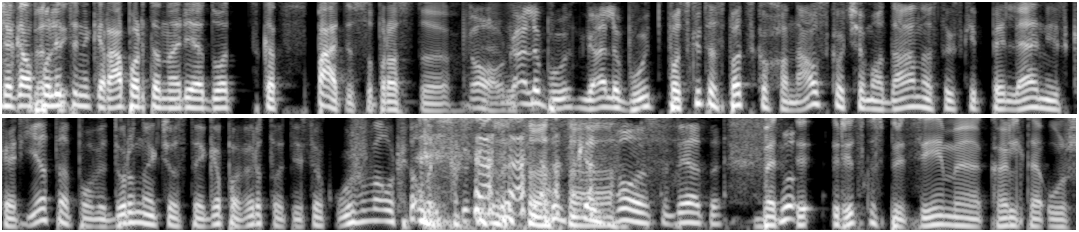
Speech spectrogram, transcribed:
Čia gal Bet tai- policininkai raportą norėjo duoti, kad patys suprastų. O, visą. gali būti, gali būti. Paskui tas pats Kohanausko čemodanas, toks kaip pelenys karieta, po vidurnakčio staiga pavirto tiesiog užvalkalai. Viskas buvo sudėta. Bet Nu- Ritskus prisėmė kaltę už,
